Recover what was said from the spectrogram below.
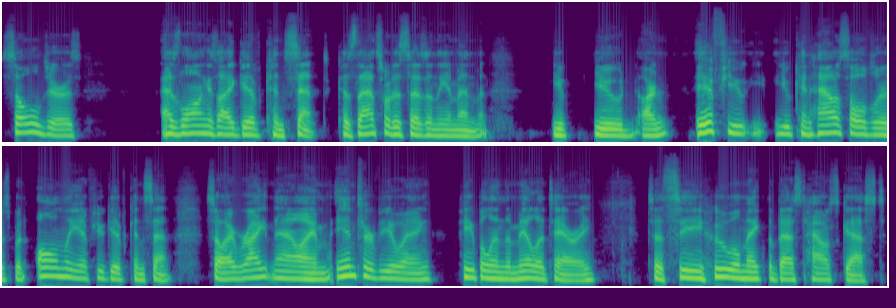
soldiers as long as I give consent, because that's what it says in the amendment. You you are if you you can house soldiers, but only if you give consent. So I right now I'm interviewing people in the military to see who will make the best house guest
